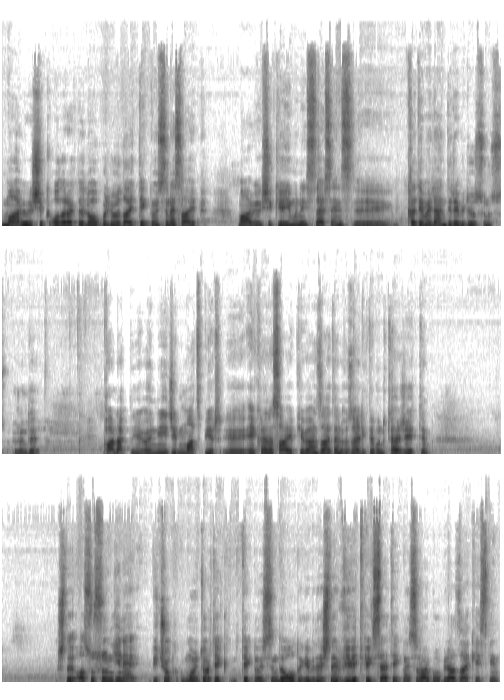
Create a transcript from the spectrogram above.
mavi ışık olarak da low blue light teknolojisine sahip. Mavi ışık yayımını isterseniz e, kademelendirebiliyorsunuz üründe. Parlaklığı önleyici mat bir e, ekrana sahip ki ben zaten özellikle bunu tercih ettim. İşte Asus'un yine birçok monitör tek- teknolojisinde olduğu gibi de işte Vivid Pixel teknolojisi var. Bu biraz daha keskin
